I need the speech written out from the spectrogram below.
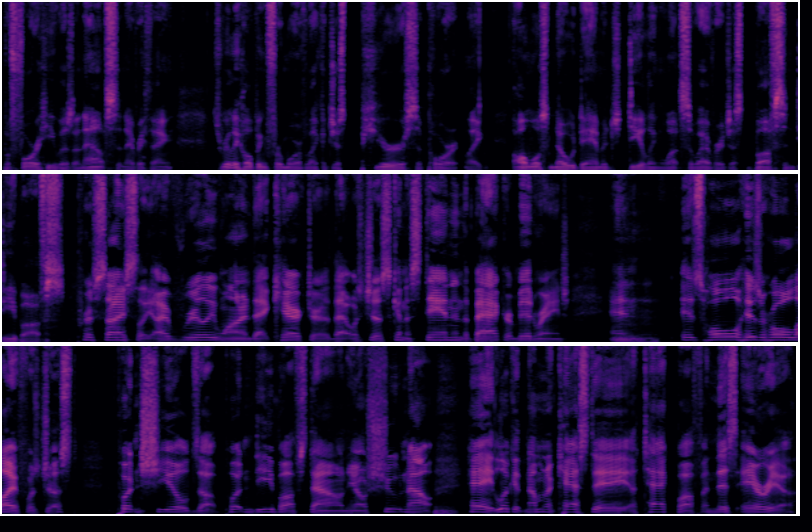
before he was announced and everything, I was really hoping for more of like a just pure support, like almost no damage dealing whatsoever, just buffs and debuffs. Precisely. I really wanted that character that was just going to stand in the back or mid range, and mm-hmm. his whole his or whole life was just putting shields up, putting debuffs down, you know, shooting out. Mm. Hey, look at I'm going to cast a attack buff in this area,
